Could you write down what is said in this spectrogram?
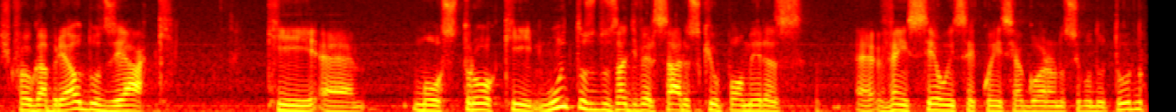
acho que foi o Gabriel Duziak, que é, mostrou que muitos dos adversários que o Palmeiras é, venceu em sequência agora no segundo turno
